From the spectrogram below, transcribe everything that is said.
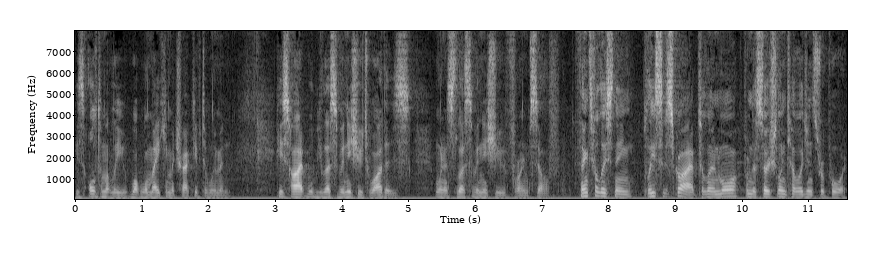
is ultimately what will make him attractive to women. His height will be less of an issue to others when it's less of an issue for himself. Thanks for listening. Please subscribe to learn more from the Social Intelligence Report.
